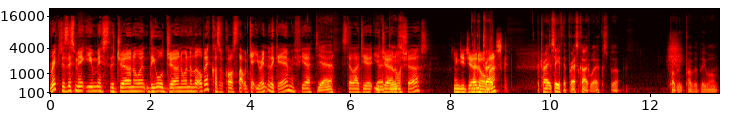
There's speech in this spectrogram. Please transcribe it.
Rick, does this make you miss the journal, the old journal, in a little bit? Because of course that would get you into the game if you Yeah. still had your, your Yeah, journal shirt. And your journal try- mask. I try to see if the press card works, but probably probably won't.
